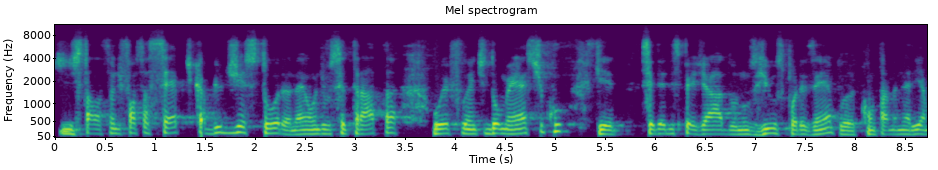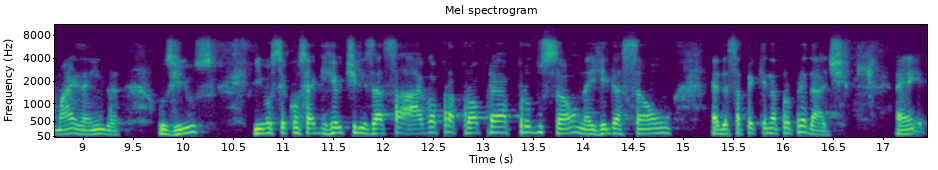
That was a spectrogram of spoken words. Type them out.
de instalação de fossa séptica biodigestora, né, onde você trata o efluente doméstico, que seria despejado nos rios, por exemplo, contaminaria mais ainda os rios, e você consegue reutilizar essa água para a própria produção, né, irrigação é, dessa pequena propriedade. É,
